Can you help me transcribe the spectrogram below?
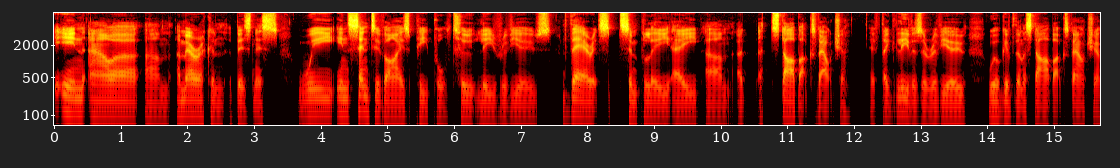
In our um, American business, we incentivize people to leave reviews. There, it's simply a, um, a, a Starbucks voucher if they leave us a review, we'll give them a Starbucks voucher.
